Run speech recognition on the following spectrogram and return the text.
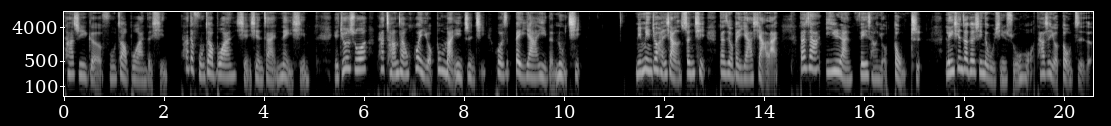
它是一个浮躁不安的心，它的浮躁不安显现在内心。也就是说，他常常会有不满意自己，或者是被压抑的怒气。明明就很想生气，但是又被压下来。但是他依然非常有斗志。灵星这颗星的五行属火，他是有斗志的，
